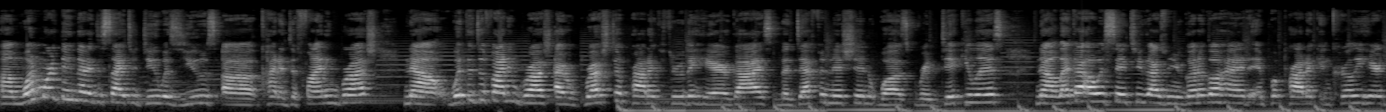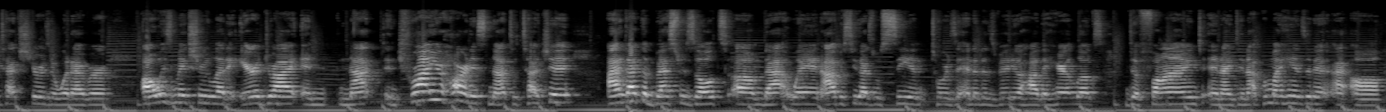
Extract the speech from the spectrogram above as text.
Um, one more thing that I decided to do was use a kind of defining brush. Now with the defining brush I brushed the product through the hair guys. The definition was ridiculous ridiculous. Now, like I always say to you guys, when you're to go ahead and put product in curly hair textures or whatever, always make sure you let it air dry and not and try your hardest not to touch it. I got the best results um, that way, and obviously you guys will see in, towards the end of this video how the hair looks defined, and I did not put my hands in it at all.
